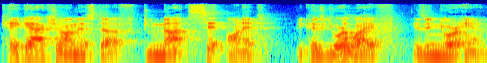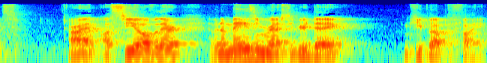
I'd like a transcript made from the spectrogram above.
take action on this stuff. Do not sit on it because your life is in your hands. All right, I'll see you over there. Have an amazing rest of your day and keep up the fight.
